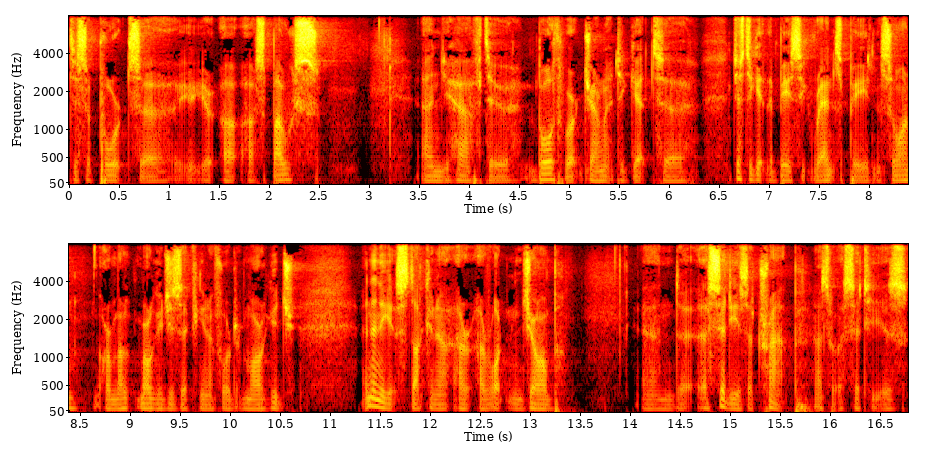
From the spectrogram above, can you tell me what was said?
to support uh, your, a, a, spouse, and you have to both work during to get uh, just to get the basic rents paid and so on, or mortgages if you can afford a mortgage, and then you get stuck in a, a, a rotten job. And uh, a city is a trap. That's what a city is.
